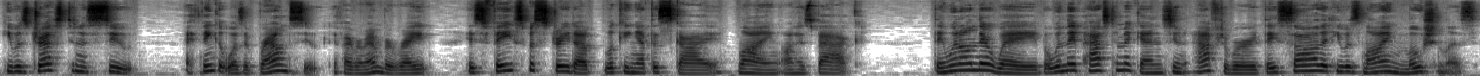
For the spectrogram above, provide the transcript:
He was dressed in a suit. I think it was a brown suit, if I remember right. His face was straight up, looking at the sky, lying on his back. They went on their way, but when they passed him again soon afterward, they saw that he was lying motionless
